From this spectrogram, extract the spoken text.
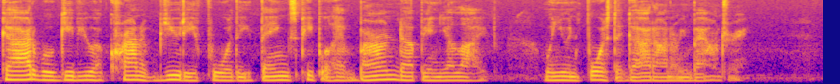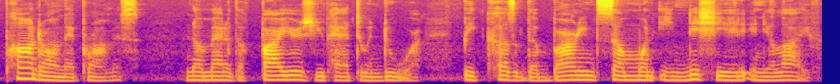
God will give you a crown of beauty for the things people have burned up in your life when you enforce the God honoring boundary. Ponder on that promise, no matter the fires you've had to endure because of the burning someone initiated in your life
